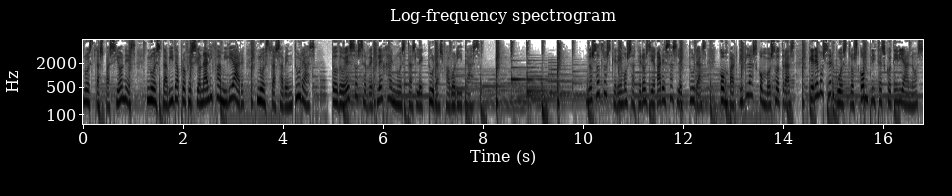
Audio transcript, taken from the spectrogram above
nuestras pasiones, nuestra vida profesional y familiar, nuestras aventuras, todo eso se refleja en nuestras lecturas favoritas. Nosotros queremos haceros llegar esas lecturas, compartirlas con vosotras, queremos ser vuestros cómplices cotidianos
